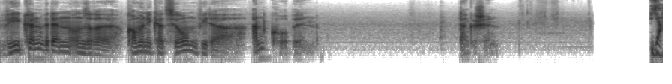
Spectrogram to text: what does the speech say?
Wie können wir denn unsere Kommunikation wieder ankurbeln? Dankeschön. Ja,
